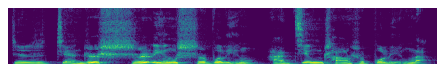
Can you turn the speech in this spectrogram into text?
就是简直时灵时不灵啊，经常是不灵的。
